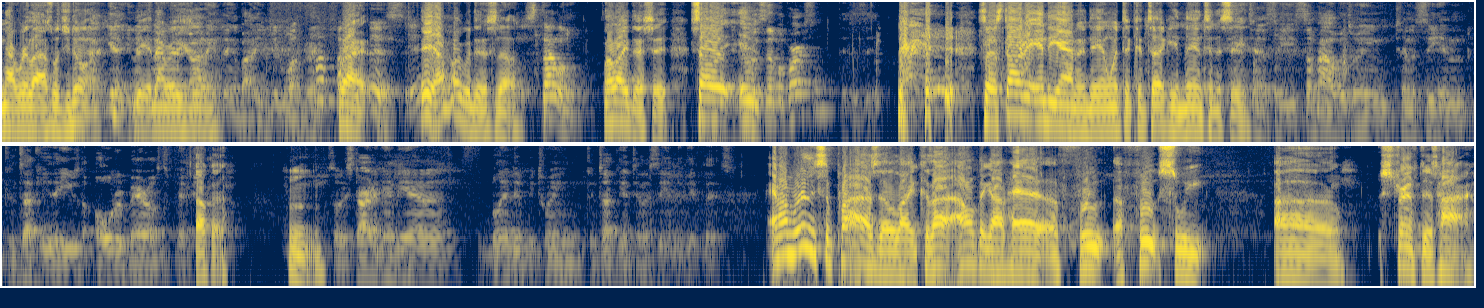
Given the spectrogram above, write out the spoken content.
Not realize what you're doing. not, yeah, you're Yeah, not really doing. anything about it. You just want to drink. Right. This. Yeah. Yeah, I fuck with this though. Stellum. I like that shit. So You're a simple person. This is it. so it started in Indiana, then went to Kentucky, and then Tennessee. Tennessee. Somehow between Tennessee and Kentucky, they use the older barrels to finish. Okay. Hmm. So they started in Indiana, blended between Kentucky and Tennessee to get this. And I'm really surprised though, like, cause I, I don't think I've had a fruit a fruit sweet uh, strength this high.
